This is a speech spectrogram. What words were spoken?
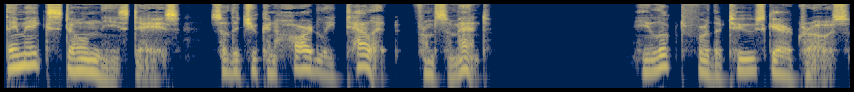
they make stone these days so that you can hardly tell it from cement. He looked for the two scarecrows.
